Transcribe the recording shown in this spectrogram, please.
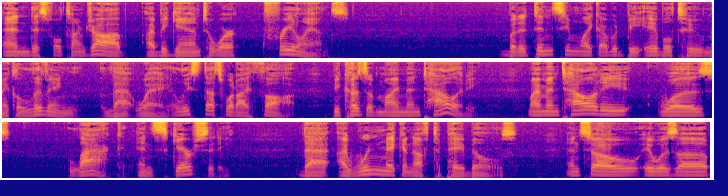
and this full time job, I began to work freelance but it didn't seem like I would be able to make a living that way. At least that's what I thought because of my mentality. My mentality was lack and scarcity that I wouldn't make enough to pay bills. And so it was a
